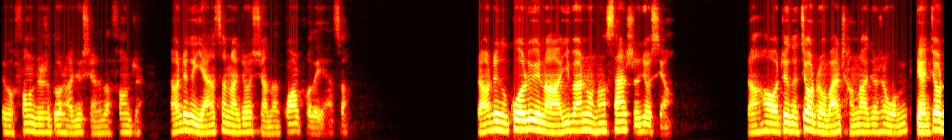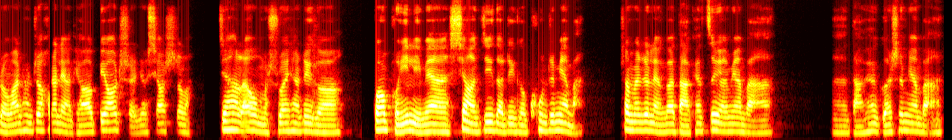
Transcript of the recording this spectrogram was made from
这个峰值是多少，就显示的峰值。然后这个颜色呢，就是选择光谱的颜色。然后这个过滤呢，一般弄成三十就行。然后这个校准完成呢，就是我们点校准完成之后，这两条标尺就消失了。接下来我们说一下这个光谱仪里面相机的这个控制面板，上面这两个打开资源面板，嗯，打开格式面板，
